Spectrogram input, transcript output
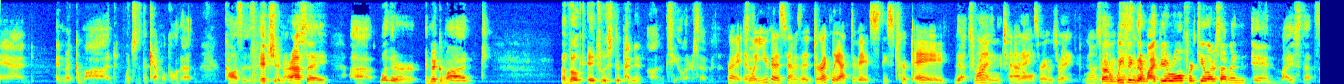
and imicamod, which is the chemical that causes itch in our assay. Uh, whether imicamod evoked itch was dependent on TLR7. Right, and So- what you guys found is it directly activates these TRPA That's one right. channels, right? Which right. are known. So we think there might be a role for TLR7 in mice. That's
